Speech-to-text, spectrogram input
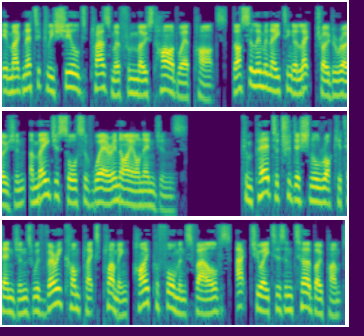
it magnetically shields plasma from most hardware parts, thus eliminating electrode erosion, a major source of wear in ion engines. Compared to traditional rocket engines with very complex plumbing, high-performance valves, actuators and turbopumps,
